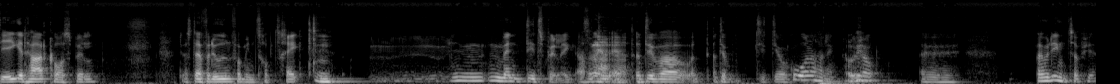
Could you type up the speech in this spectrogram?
det er ikke et hardcore spil. Det er også derfor, det er uden for min top 3. Mm. Mm, Men det er et spil, ikke? Altså, Ja, det, ja. Og det var, og det, det, det var god underholdning. Det var Okay. sjovt. Øh, hvad med din top 4?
